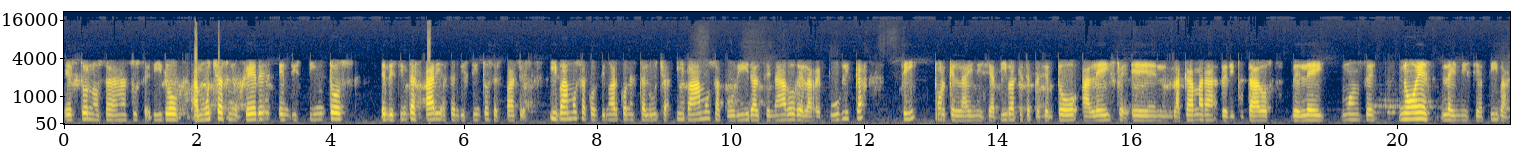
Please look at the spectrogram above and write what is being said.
Esto nos ha sucedido a muchas mujeres en distintos en distintas áreas, en distintos espacios. Y vamos a continuar con esta lucha y vamos a acudir al Senado de la República, sí, porque la iniciativa que se presentó a ley en la Cámara de Diputados de ley Monse no es la iniciativa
